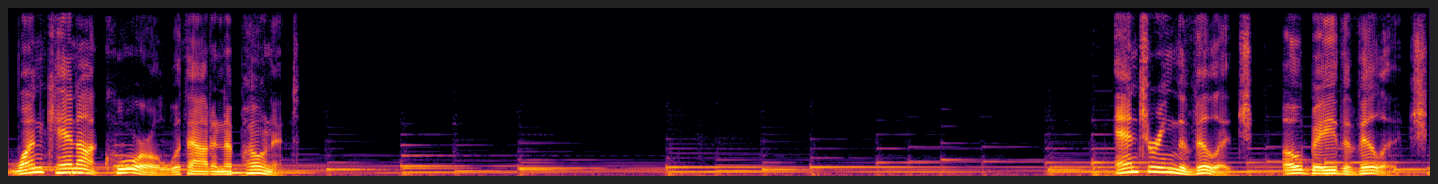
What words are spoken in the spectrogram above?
One cannot quarrel without an opponent. Entering the village, obey the village.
